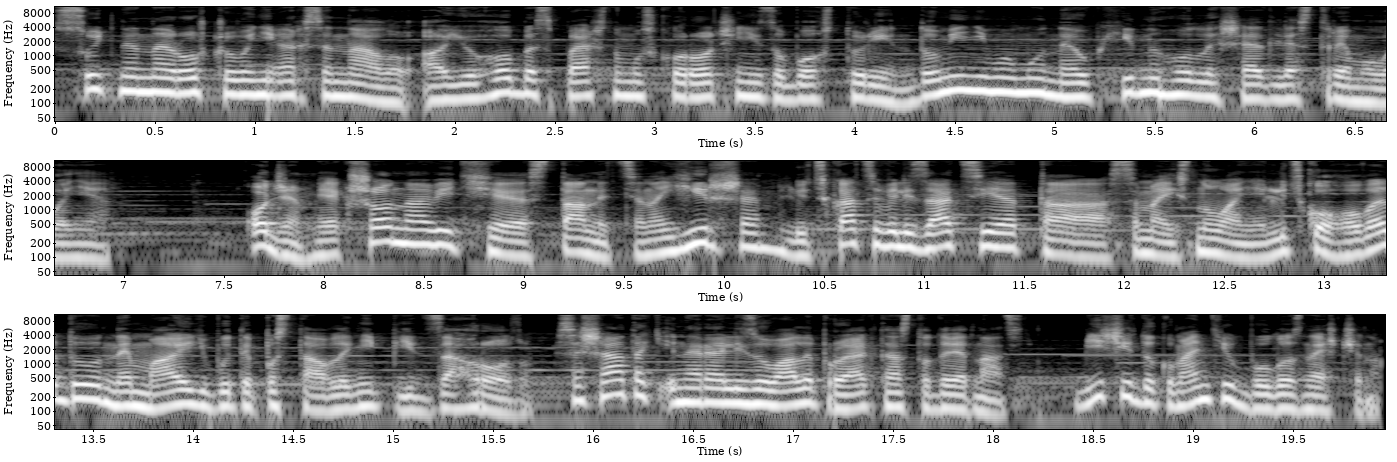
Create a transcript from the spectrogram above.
Суть не нарощуванні арсеналу, а його безпечному скороченні з обох сторін до мінімуму необхідного лише для стримування. Отже, якщо навіть е, станеться найгірше, людська цивілізація та саме існування людського виду не мають бути поставлені під загрозу. США так і не реалізували проект А-119. Більшість документів було знищено.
